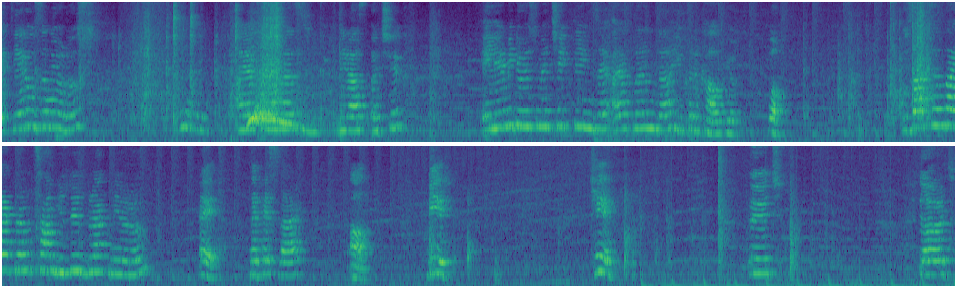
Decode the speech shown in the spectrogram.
Evet yere uzanıyoruz. Ayaklarımız biraz açık. Ellerimi göğsüme çektiğimde ayaklarım da yukarı kalkıyor. Bu. Uzattığımda ayaklarımı tam yüzde yüz bırakmıyorum. Evet. Nefes ver. Al. Bir. iki, Üç. Dört.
